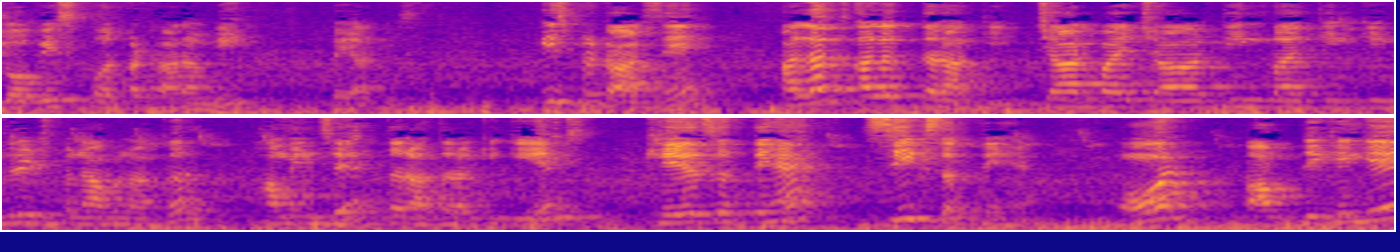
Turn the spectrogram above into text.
चौबीस और अठारह भी बयालीस। इस प्रकार से अलग अलग तरह की चार बाय चार, तीन बाय तीन की ग्रिड्स बना बनाकर हम इनसे तरह तरह की गेम्स खेल सकते हैं, सीख सकते हैं। और आप देखेंगे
